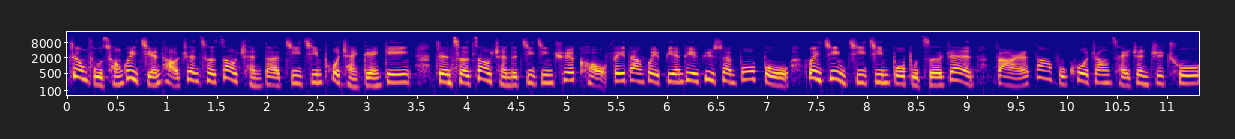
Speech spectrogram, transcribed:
政府从未检讨政策造成的基金破产原因，政策造成的基金缺口，非但会编列预算拨补，未尽基金拨补责任，反而大幅扩张财政支出，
